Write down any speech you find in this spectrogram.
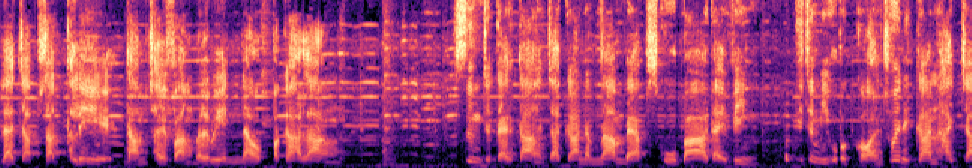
และจับสัตว์ทะเลตามชายฝั่งบริเวณแนวปะการัง ซึ่งจะแตกต่างจากการดำน้ำแบบสกูบาไดวิ่งที่จะมีอุปกรณ์ช่วยในการหายใจ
